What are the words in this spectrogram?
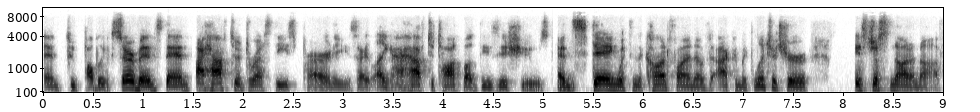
and to public servants, then I have to address these priorities. Right? Like I have to talk about these issues and staying within the confine of academic literature is just not enough.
